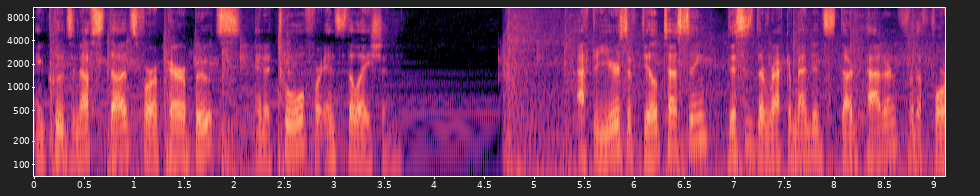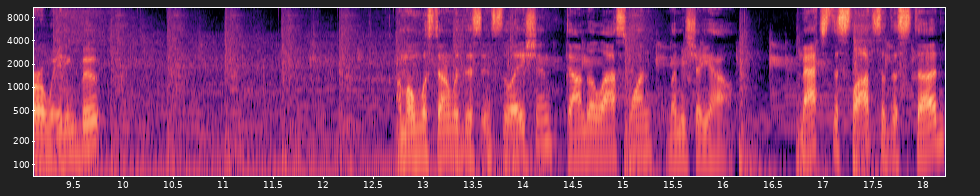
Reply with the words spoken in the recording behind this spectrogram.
includes enough studs for a pair of boots and a tool for installation. After years of field testing, this is the recommended stud pattern for the Forra wading boot I'm almost done with this installation, down to the last one, let me show you how. Match the slots of the stud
